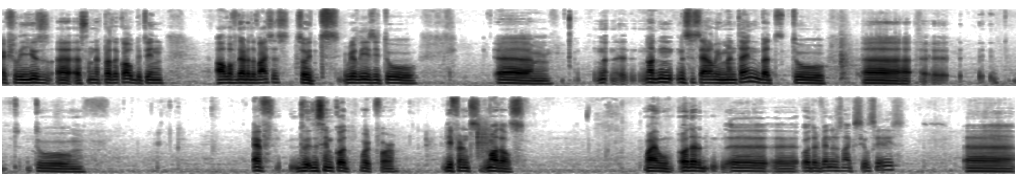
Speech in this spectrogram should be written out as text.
actually use a, a, standard protocol between all of their devices. So it's really easy to um, not necessarily maintain, but to uh, to have the same code work for different models. While other uh, uh, other vendors like SteelSeries uh,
